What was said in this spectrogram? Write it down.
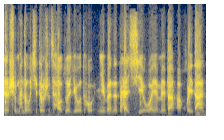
那什么东西都是炒作由头，你问的太细，我也没办法回答你。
